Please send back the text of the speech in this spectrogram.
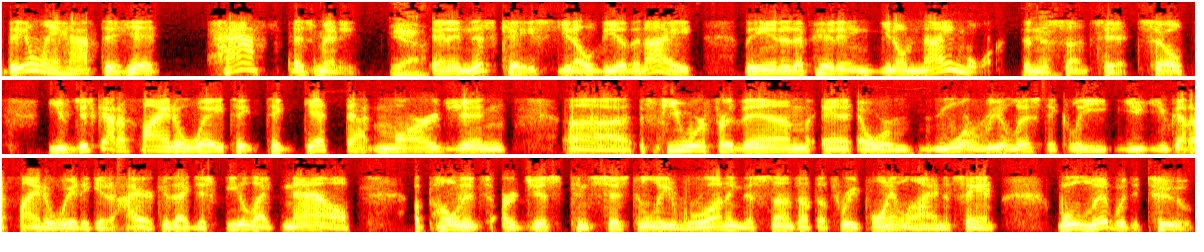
they only have to hit half as many. Yeah. And in this case, you know, the other night, they ended up hitting, you know, nine more than the Suns hit. So you've just got to find a way to, to get that margin, uh, fewer for them and, or more realistically, you, you've got to find a way to get it higher. Cause I just feel like now opponents are just consistently running the Suns off the three point line and saying, we'll live with the two.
